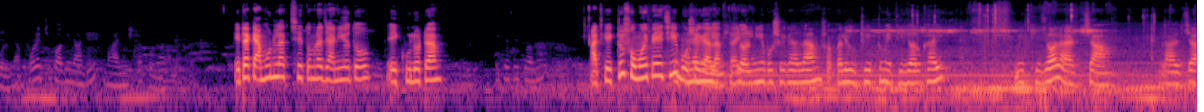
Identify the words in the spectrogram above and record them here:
করলাম। করেছি কদিন আগে ভার্নিশটা করলাম এটা কেমন লাগছে তোমরা জানিও তো এই কুলোটা। ঠিক আছে চলো। আজকে একটু সময় পেয়েছি বসে গেলাম তাই। জল নিয়ে বসে গেলাম। সকালে উঠে একটু মেথি জল খাই। মেথি জল আর চা। লাল চা,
